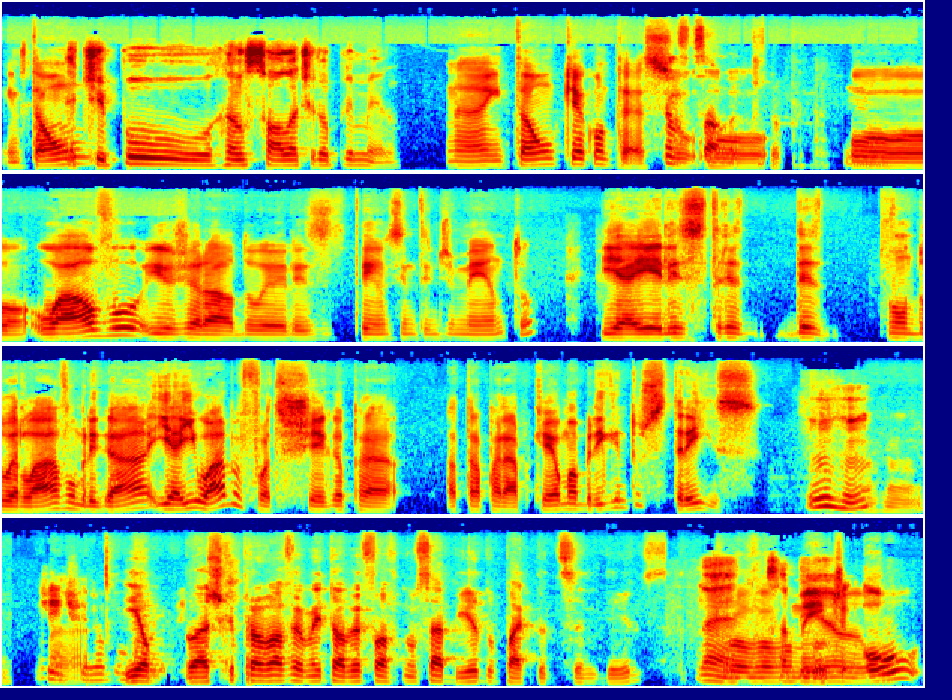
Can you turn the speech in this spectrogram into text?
Então, é tipo Han Solo atirou primeiro. né, então o que acontece? O, o, o, o Alvo e o Geraldo, eles têm um desentendimento, e aí eles vão duelar, vão brigar, e aí o Aberforth chega pra atrapalhar, porque é uma briga entre os três. Uhum. Uhum. Gente, Ah. E eu, eu acho que provavelmente o Aberforth não sabia do pacto de sangue deles. É, provavelmente, sabia. ou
